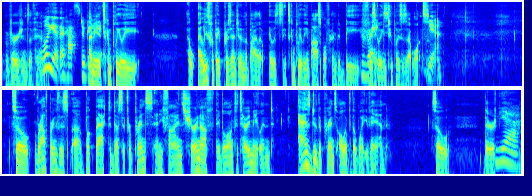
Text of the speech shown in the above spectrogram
versions of him. well yeah there has to be I mean, it's completely. At least what they presented in the pilot, it was it's completely impossible for him to be physically Right. in two places at once. yeah So Ralph brings this uh, book back to dust it for prints, and he finds, sure enough, they belong to Terry Maitland, as do the prints all over the white van. So there are yeah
